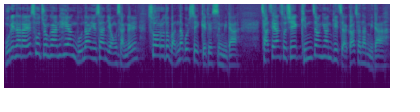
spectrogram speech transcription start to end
우리나라의 소중한 해양 문화유산 영상을 수어로도 만나볼 수 있게 됐습니다. 자세한 소식 김정현 기자가 전합니다.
